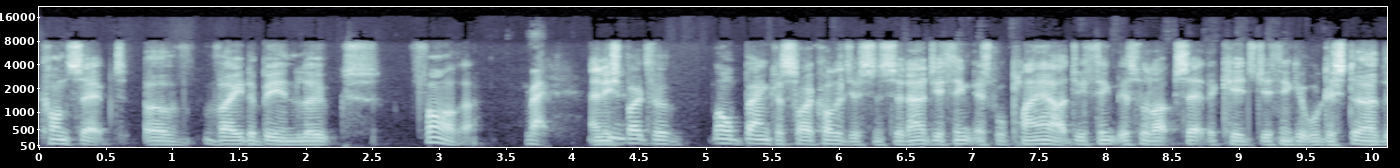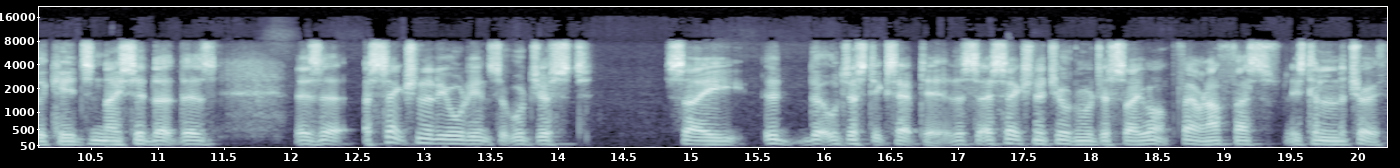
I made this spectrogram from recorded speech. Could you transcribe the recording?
concept of Vader being Luke's father. right And he spoke to an old banker psychologist and said, "How do you think this will play out? Do you think this will upset the kids? Do you think it will disturb the kids?" And they said that there's there's a, a section of the audience that will just say that will just accept it. There's a section of children will just say, "Well, fair enough. That's he's telling the truth."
